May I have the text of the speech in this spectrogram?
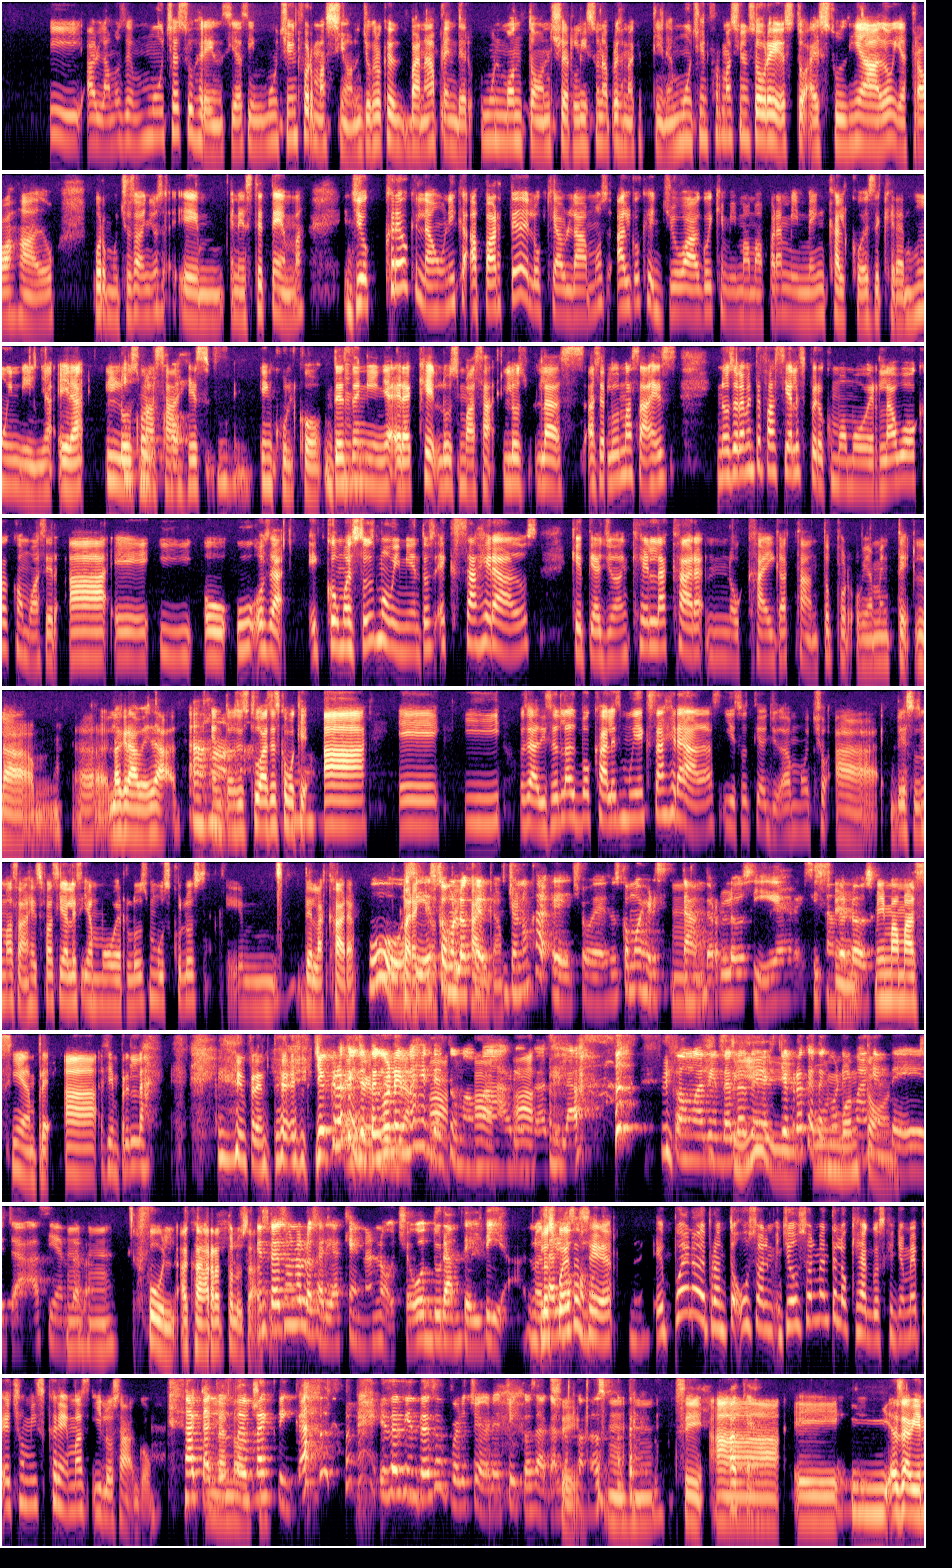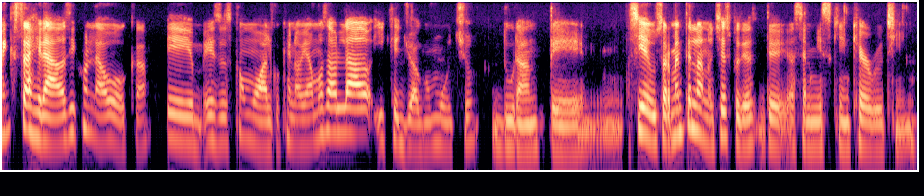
y hablamos de muchas sugerencias y mucha información. Yo creo que van a aprender un montón. Shirley es una persona que tiene mucha información sobre esto, ha estudiado y ha trabajado por muchos años em, en este tema. Yo creo que la única, aparte de lo que hablamos, algo que yo hago y que mi mamá para mí me encalcó desde que era muy niña, era los masajes inculcó desde niña era que los masa los las hacer los masajes no solamente faciales pero como mover la boca como hacer a e i o u o sea eh, como estos movimientos exagerados que te ayudan que la cara no caiga tanto por obviamente la, ah, la gravedad. Entonces tú haces como que a e y, o sea, dices las vocales muy exageradas y eso te ayuda mucho a de esos masajes faciales y a mover los músculos em, de la cara. Uh, sí, es como lo que yo nunca he hecho eso, es como ejercitándolos y ejercitándolos. mi mamá siempre, ah, siempre la enfrente de Yo creo que yo tengo una imagen de ah, tu mamá ah, así la como haciendo sí, Yo creo que tengo una imagen de ella haciéndolo. Full, a cada rato los hace. Entonces uno los haría que en la noche o durante el día. No los puedes hacer. Eh, bueno, de pronto, usual, yo usualmente lo que hago es que yo me echo mis cremas y los hago. Acá yo estoy practicando y se siente súper chévere, chicos, acá sí. con nosotros. Sí, ah, eh, y, o sea, bien exagerado así con la boca. Eh, eso es como algo que no habíamos hablado y que yo hago mucho durante, sí, usualmente en la noche después de, de hacer mi skincare routine.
